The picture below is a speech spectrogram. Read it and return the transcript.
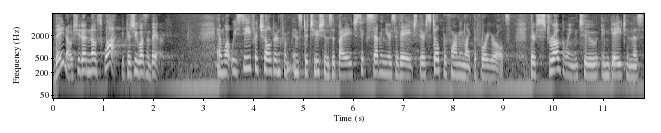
they know she doesn't know squat because she wasn't there. And what we see for children from institutions is by age six, seven years of age, they're still performing like the four-year-olds. They're struggling to engage in this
